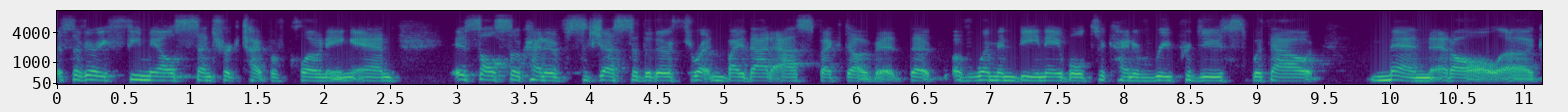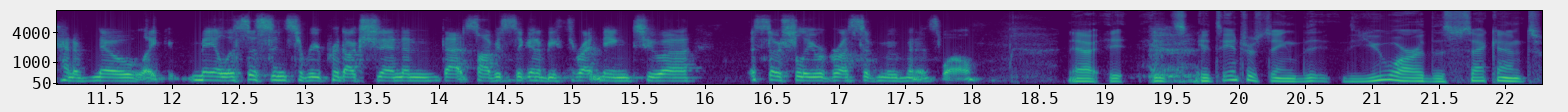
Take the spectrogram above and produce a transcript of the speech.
it's a very female centric type of cloning. And it's also kind of suggested that they're threatened by that aspect of it, that of women being able to kind of reproduce without men at all, uh, kind of no like male assistance to reproduction. And that's obviously going to be threatening to a, a, socially regressive movement as well. Now, it, it's, it's interesting. that you are the second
